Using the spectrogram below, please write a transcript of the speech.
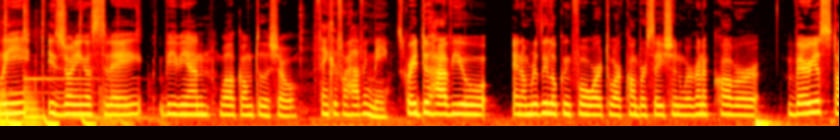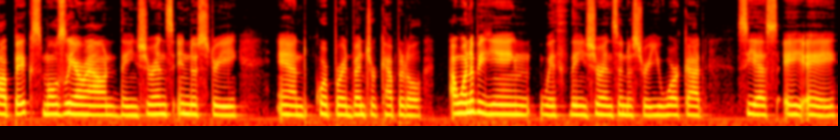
Li is joining us today. Vivian, welcome to the show. Thank you for having me. It's great to have you, and I'm really looking forward to our conversation. We're going to cover various topics, mostly around the insurance industry and corporate venture capital. I want to begin with the insurance industry. You work at CSAA.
